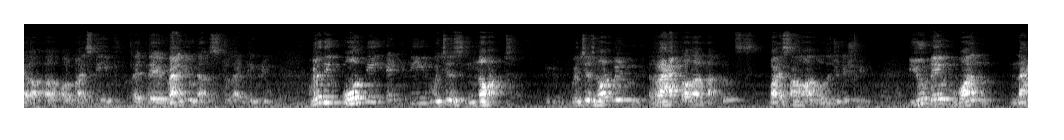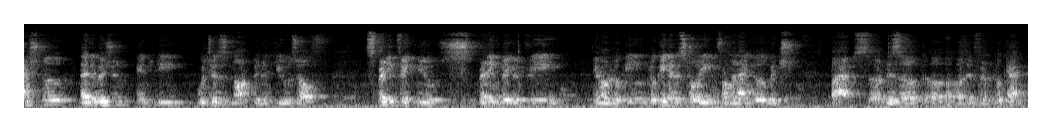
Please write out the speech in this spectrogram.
uh, uh, on my sleeve, that they valued us to that degree. We're the only entity which is not which has not been rapped on our knuckles by some arm of the judiciary. You name one national television entity which has not been accused of spreading fake news, spreading bigotry, you know, looking looking at a story from an angle which perhaps uh, deserved a, a different look at.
